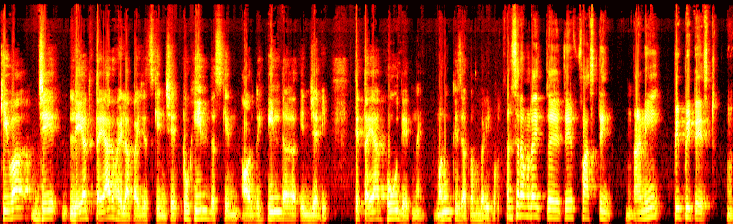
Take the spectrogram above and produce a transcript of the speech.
किंवा जे लेअर तयार व्हायला पाहिजे स्किनचे to heal the skin or the heal the injury ते तयार होऊ देत नाही. म्हणून ती जखम बरी होत. तर सर आम्हाला एक ते- फास्टिंग. आणि पीपी टेस्ट हं.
